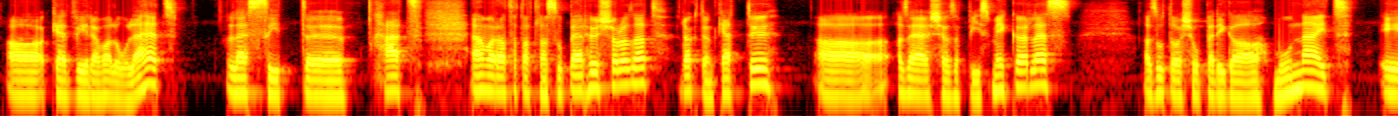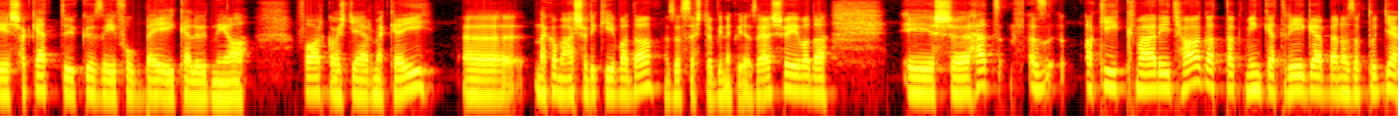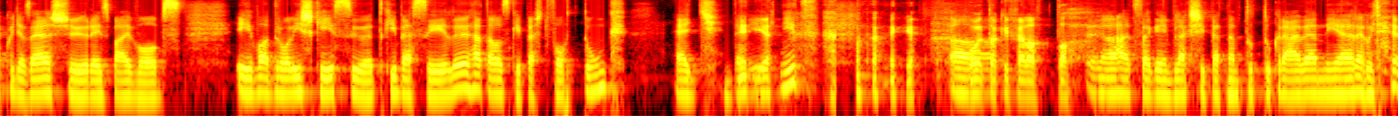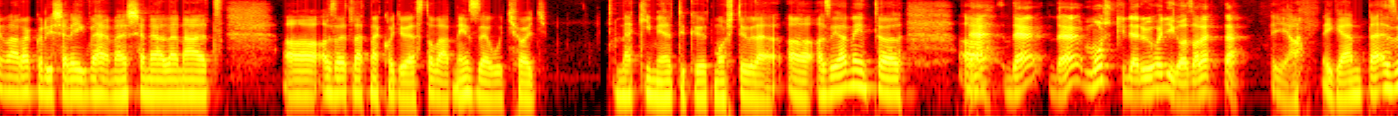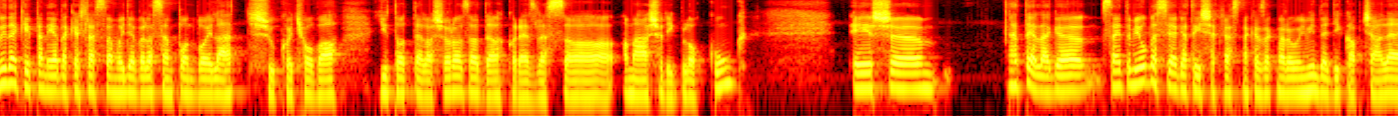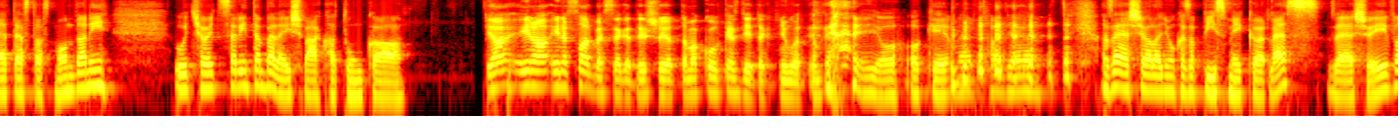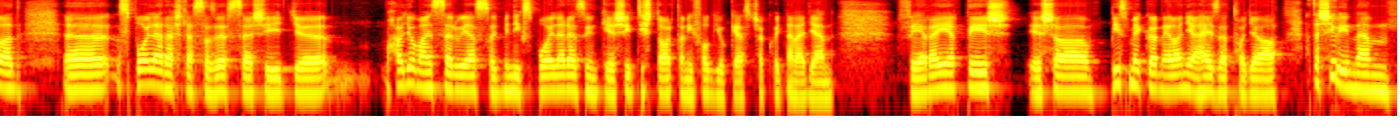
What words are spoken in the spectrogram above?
a kedvére való lehet. Lesz itt hát elmaradhatatlan szuperhős sorozat, rögtön kettő, a, az első az a Peacemaker lesz, az utolsó pedig a Moon Knight, és a kettő közé fog beékelődni a farkas gyermekei, nek a második évada, az összes többinek ugye az első évada, és hát az, akik már így hallgattak minket régebben, azok tudják, hogy az első Race by Wolves évadról is készült kibeszélő, hát ahhoz képest fottunk, egy deréknyit. A, Volt, aki feladta. Ja, hát szegény Black Sheep-et nem tudtuk rávenni erre, ugye már akkor is elég vehemensen ellenállt a, az ötletnek, hogy ő ezt tovább nézze, úgyhogy megkíméltük őt most tőle az élménytől. A... De, de, de most kiderül, hogy igaza lett te. Ja, igen, de ez mindenképpen érdekes lesz, hogy ebből a szempontból, hogy látsuk, hogy hova jutott el a sorozat, de akkor ez lesz a, a második blokkunk és hát tényleg szerintem jó beszélgetések lesznek ezek, mert hogy mindegyik kapcsán lehet ezt-azt mondani, úgyhogy szerintem bele is vághatunk a, Ja, én a, én a szarbeszélgetésre jöttem, akkor kezdjétek nyugodtan. Jó, oké, okay, mert hogy az első alanyunk az a Peacemaker lesz, az első évad. Spoileres lesz az összes, így hagyományszerű ez, hogy mindig spoilerezünk, és itt is tartani fogjuk ezt, csak hogy ne legyen félreértés, és a Peacemakernél annyi a helyzet, hogy a, hát a Sirin nem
